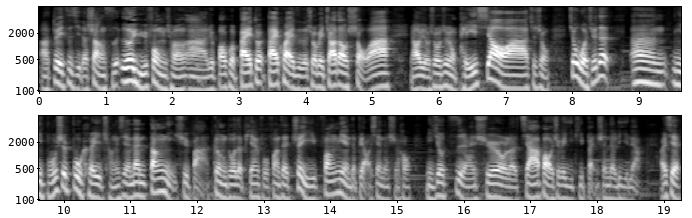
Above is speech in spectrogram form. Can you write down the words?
啊，对自己的上司阿谀奉承啊，就包括掰断掰筷子的时候被扎到手啊，然后有时候这种陪笑啊，这种，就我觉得，嗯，你不是不可以呈现，但当你去把更多的篇幅放在这一方面的表现的时候，你就自然削弱了家暴这个议题本身的力量。而且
